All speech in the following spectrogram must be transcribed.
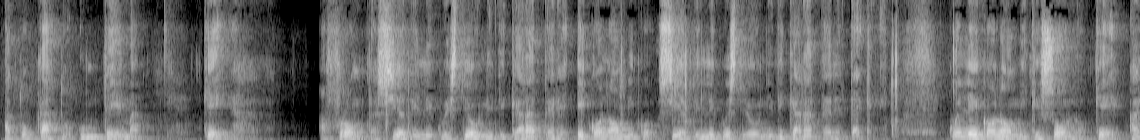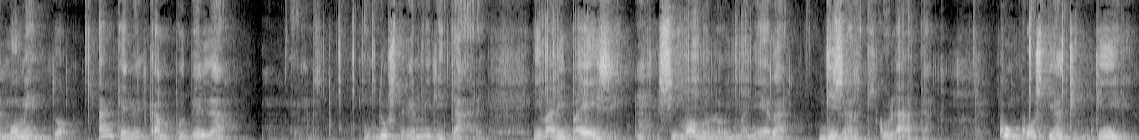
ha toccato un tema che affronta sia delle questioni di carattere economico sia delle questioni di carattere tecnico. Quelle economiche sono che al momento, anche nel campo dell'industria militare, i vari paesi si muovono in maniera disarticolata, con costi aggiuntivi,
